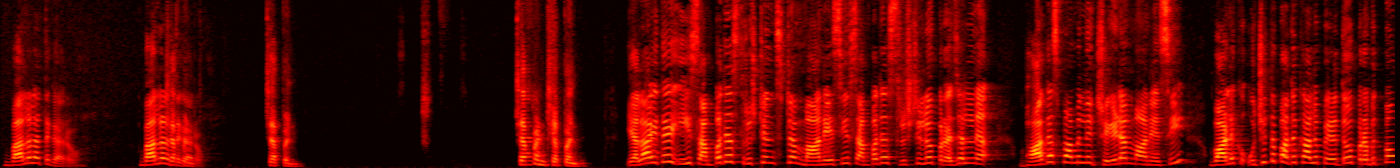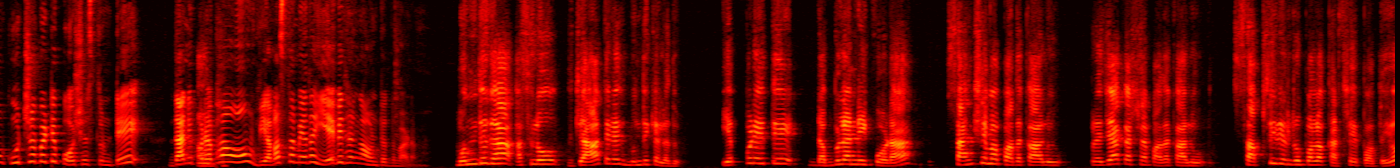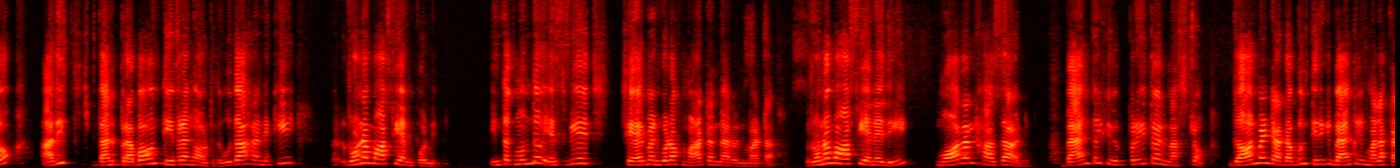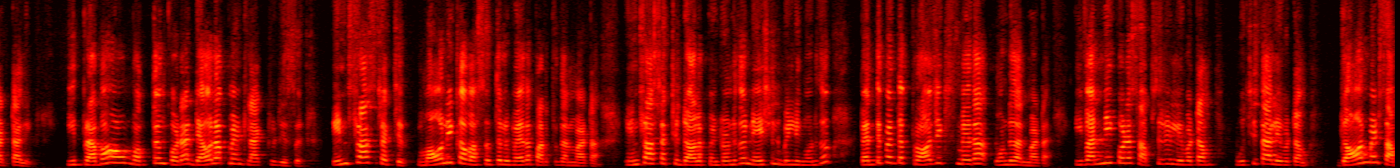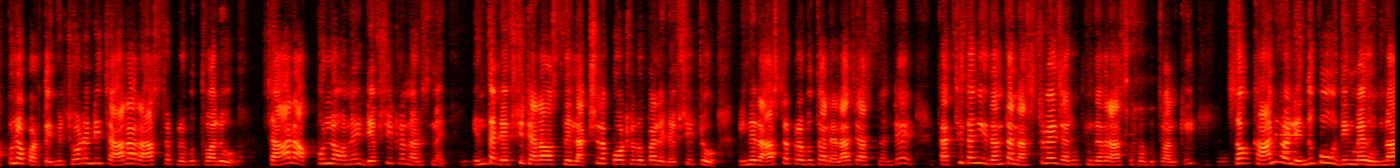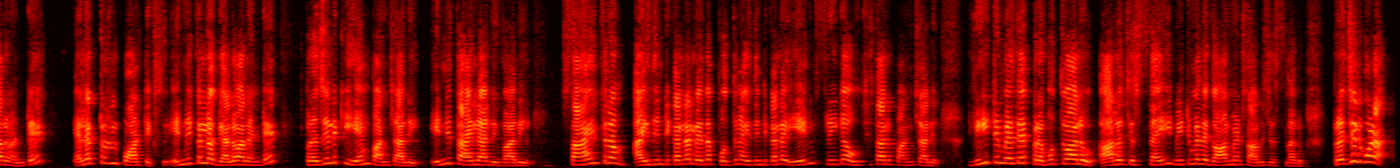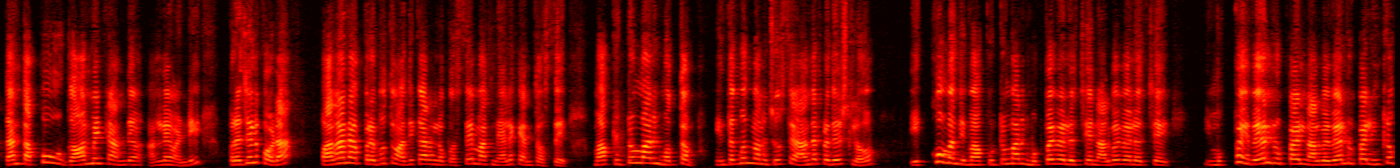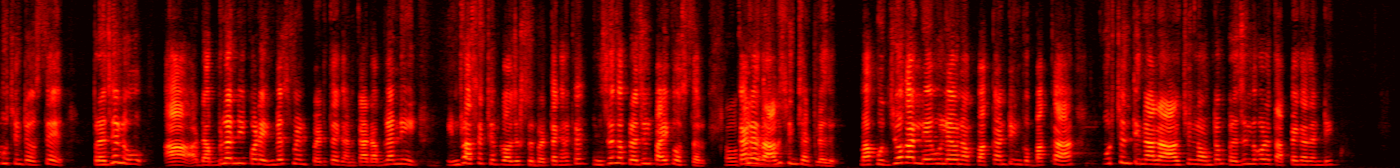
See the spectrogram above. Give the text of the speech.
బాలలత గారు బాలలత. గారు. చెప్పండి. చెప్పండి చెప్పండి. ఎలా అయితే ఈ సంపద సృష్టించడం మానేసి సంపద సృష్టిలో ప్రజల్ని భాగస్వాముల్ని చేయడం మానేసి వాళ్ళకు ఉచిత పథకాల పేరుతో ప్రభుత్వం కూర్చోబెట్టి పోషిస్తుంటే దాని ప్రభావం వ్యవస్థ మీద ఏ విధంగా ఉంటుంది మేడం? ముందుగా అసలు జాతి అనేది ముందుకెళ్ళదు. ఎప్పుడైతే డబ్బులన్నీ కూడా సంక్షేమ పథకాలు ప్రజాకర్షణ పథకాలు సబ్సిడీల రూపంలో ఖర్చు అయిపోతాయో అది దాని ప్రభావం తీవ్రంగా ఉంటుంది. ఉదాహరణకి రుణమాఫీ అనుకోండి. ఇంతకు ముందు ఎస్బీఐ చైర్మన్ కూడా ఒక మాట అన్నారనమాట రుణమాఫీ అనేది మారల్ హజార్డ్ బ్యాంకులకి విపరీతమైన నష్టం. గవర్నమెంట్ ఆ డబ్బును తిరిగి బ్యాంకులకు మళ్ళీ కట్టాలి. ఈ ప్రభావం మొత్తం కూడా డెవలప్మెంట్ యాక్టివిటీస్ ఇన్ఫ్రాస్ట్రక్చర్ మౌలిక వసతుల మీద పడుతుంది అనమాట ఇన్ఫ్రాస్ట్రక్చర్ డెవలప్మెంట్ ఉండదు నేషనల్ బిల్డింగ్ ఉండదు పెద్ద పెద్ద ప్రాజెక్ట్స్ మీద ఉండదు అనమాట ఇవన్నీ కూడా సబ్సిడీలు ఇవ్వటం ఉచితాలు ఇవ్వటం గవర్నమెంట్స్ అప్పులో పడతాయి. మీరు చూడండి చాలా రాష్ట్ర ప్రభుత్వాలు చాలా అప్పుల్లో ఉన్నాయి డెఫిషిట్లు నడుస్తున్నాయి. ఇంత డెఫిషిట్ ఎలా వస్తుంది? లక్షల కోట్ల రూపాయల డెఫిషిట్ ఇన్ని రాష్ట్ర ప్రభుత్వాలు ఎలా చేస్తుందంటే ఖచ్చితంగా ఇదంతా నష్టమే జరుగుతుంది కదా రాష్ట్ర ప్రభుత్వాలకి. సో కానీ వాళ్ళు ఎందుకు దీని మీద ఉన్నారు అంటే ఎలక్ట్రల్ పాలిటిక్స్ ఎన్నికల్లో గెలవాలంటే ప్రజలకి ఏం పంచాలి? ఎన్ని తాయిలాలు ఇవ్వాలి? సాయంత్రం ఐదింటికల్లా లేదా పొద్దున ఐదింటికల్లా ఏం ఫ్రీగా ఉచితాలు పంచాలి? వీటి మీదే ప్రభుత్వాలు ఆలోచిస్తున్నాయి వీటి మీద గవర్నమెంట్స్ ఆలోచిస్తున్నారు. ప్రజలు కూడా దాని తప్పు గవర్నమెంట్ అందే అనలేమండి. ప్రజలు కూడా పలానా ప్రభుత్వం అధికారంలోకి వస్తే మాకు నెలకు ఎంత వస్తాయి? మా కుటుంబానికి మొత్తం ఇంతకుముందు మనం చూస్తే ఆంధ్రప్రదేశ్లో ఎక్కువ మంది మా కుటుంబానికి ముప్పై వేలు వచ్చాయి నలభై వేలు వచ్చాయి. ముప్పై వేల రూపాయలు నలభై వేల రూపాయలు ఇంట్లో కూర్చుంటే వస్తే ప్రజలు ఆ డబ్బులన్నీ కూడా ఇన్వెస్ట్మెంట్ పెడితే కనుక ఆ డబ్బులన్నీ ఇన్ఫ్రాస్ట్రక్చర్ ప్రాజెక్ట్స్లో పెడితే కనుక నిజంగా ప్రజలు పైకి వస్తారు. కానీ అది. ఆలోచించట్లేదు. మాకు ఉద్యోగాలు లేవు లేవు నాకు పక్క అంటే ఇంకో పక్క కూర్చొని తినాల ఆలోచనలో ఉంటాం ప్రజలు కూడా తప్పే కదండి.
